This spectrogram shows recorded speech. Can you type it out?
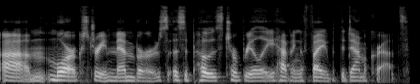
um, more extreme members as opposed to really having a fight with the Democrats.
